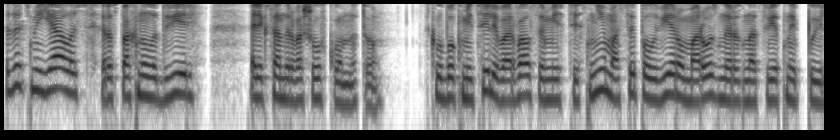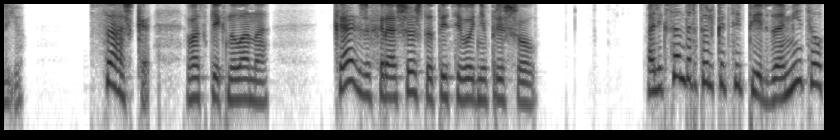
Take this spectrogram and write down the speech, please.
засмеялась, распахнула дверь. Александр вошел в комнату. Клубок метели ворвался вместе с ним, осыпал Веру морозной разноцветной пылью. «Сашка!» — воскликнула она. «Как же хорошо, что ты сегодня пришел!» Александр только теперь заметил,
